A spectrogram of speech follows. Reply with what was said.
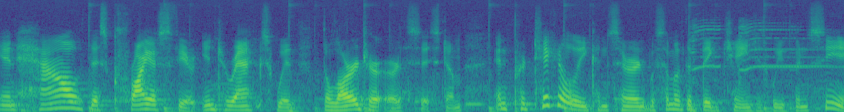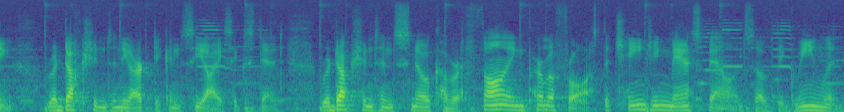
in how this cryosphere interacts with the larger Earth system, and particularly concerned with some of the big changes we've been seeing. Reductions in the Arctic and sea ice extent, reductions in snow cover, thawing permafrost, the changing mass balance of the Greenland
